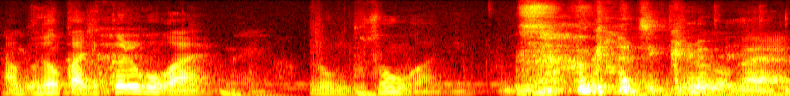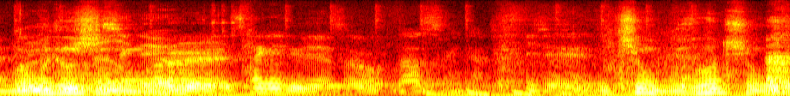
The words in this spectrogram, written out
아 무덤까지 끌고 갈. 네. 너무 무서운 거 아니에요? 무덤까지 끌고 갈 물귀신이네요. 친구를 사귀기 위해서 나왔습니다. 이제 이 친구 무서운 친구야.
